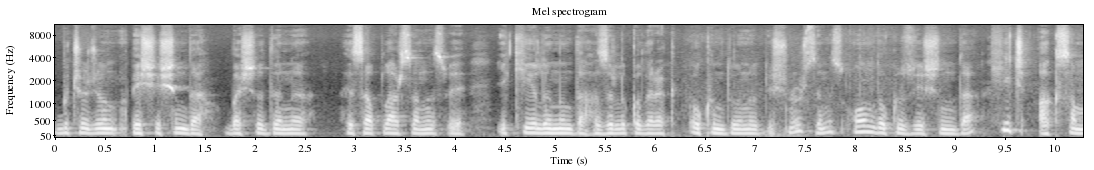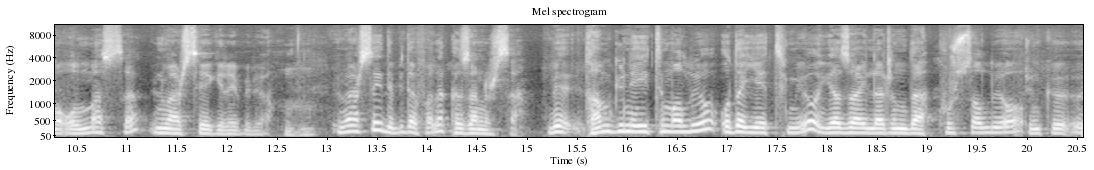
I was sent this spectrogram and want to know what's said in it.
bu çocuğun 5 yaşında başladığını hesaplarsanız ve 2 yılının da hazırlık olarak okunduğunu düşünürseniz 19 yaşında hiç aksama olmazsa üniversiteye girebiliyor. Üniversiteyi de bir defa da kazanırsa. Ve tam gün eğitim alıyor. O da yetmiyor. Yaz aylarında kurs alıyor. Çünkü e,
